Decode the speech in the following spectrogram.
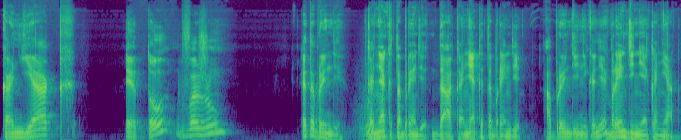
Коньяк это ввожу. Это бренди. Коньяк – это бренди. Да, коньяк – это бренди. А бренди не коньяк? Бренди не коньяк.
